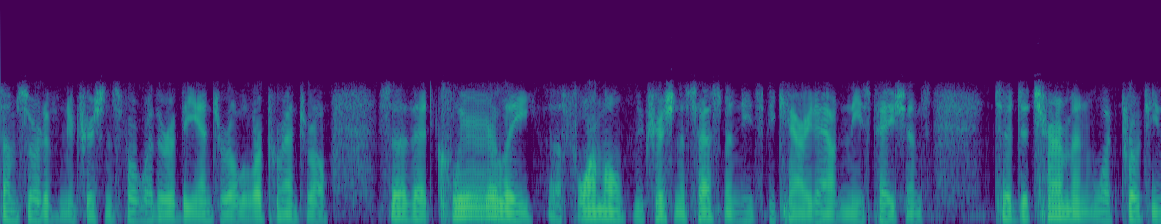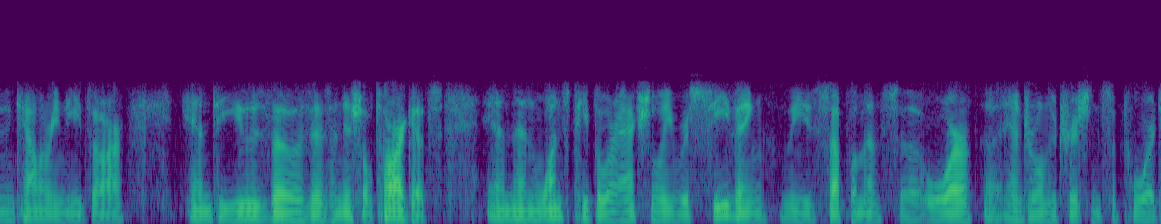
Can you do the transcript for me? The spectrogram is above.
some sort of nutrition support, whether it be enteral or parenteral so that clearly a formal nutrition assessment needs to be carried out in these patients to determine what protein and calorie needs are and to use those as initial targets. And then once people are actually receiving these supplements uh, or uh, enteral nutrition support,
